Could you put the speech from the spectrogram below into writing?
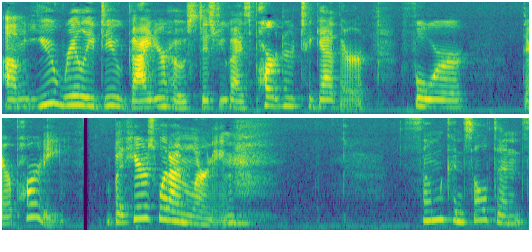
Um, you really do guide your hostess. You guys partner together for their party. But here's what I'm learning. Some consultants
